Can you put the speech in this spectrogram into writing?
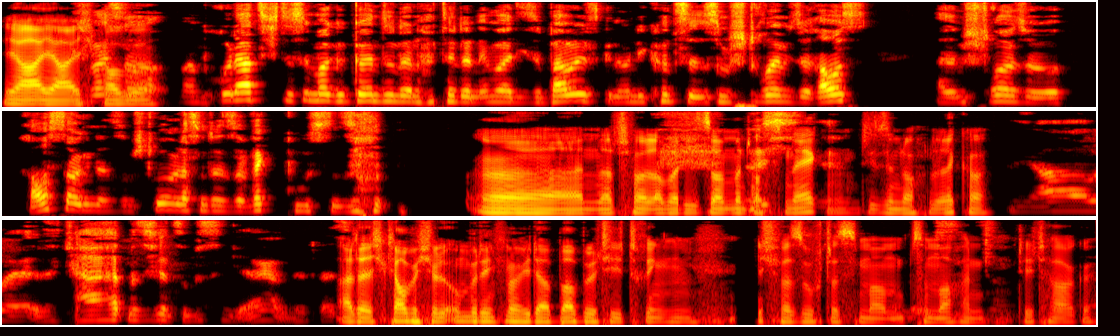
Ja, ja, ich, weiß glaube. noch, mein Bruder hat sich das immer gegönnt und dann hat er dann immer diese Bubbles genommen, die konntest du aus dem Strom so raus, also im Strom so raussaugen, dann so im Strom lassen und dann so wegpusten, so. Ah, na toll, aber die soll man doch Ich- snacken. Die sind doch lecker. Ja, aber, ja, hat man sich jetzt so ein bisschen geärgert mit. du? Alter, ich glaube, ich will unbedingt mal wieder Bubble Tea trinken. Ich versuche das mal zu machen, die Tage.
